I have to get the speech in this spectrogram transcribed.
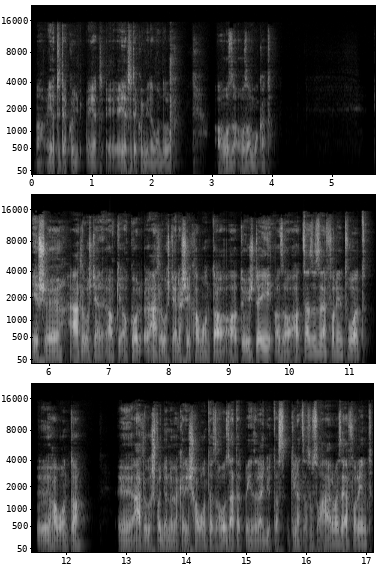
Na, értitek, hogy, ért, értitek, hogy mire gondolok a hozamokat. És ö, átlagos, nyer, akkor átlagos nyereség havonta a tőzsdei, az a 600 ezer forint volt ö, havonta, átlagos vagyonnövekedés havonta, ez a hozzátett pénzzel együtt az 923 ezer forint,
